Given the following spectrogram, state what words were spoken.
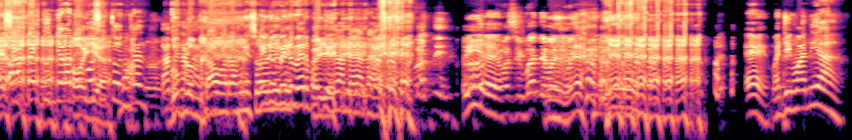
eh santai tuh jangan Oh iya. tuh kan. Gue belum tahu orangnya soalnya. Minum minum air Oh, putih iya. santai santai. Iya. Masih buat ya masih buat. Eh, mancing mania.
